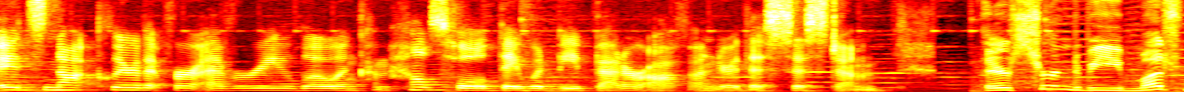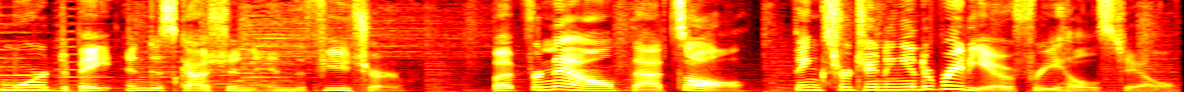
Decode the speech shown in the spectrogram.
it's not clear that for every low income household, they would be better off under this system. There's certain to be much more debate and discussion in the future. But for now, that's all. Thanks for tuning into Radio Free Hillsdale,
